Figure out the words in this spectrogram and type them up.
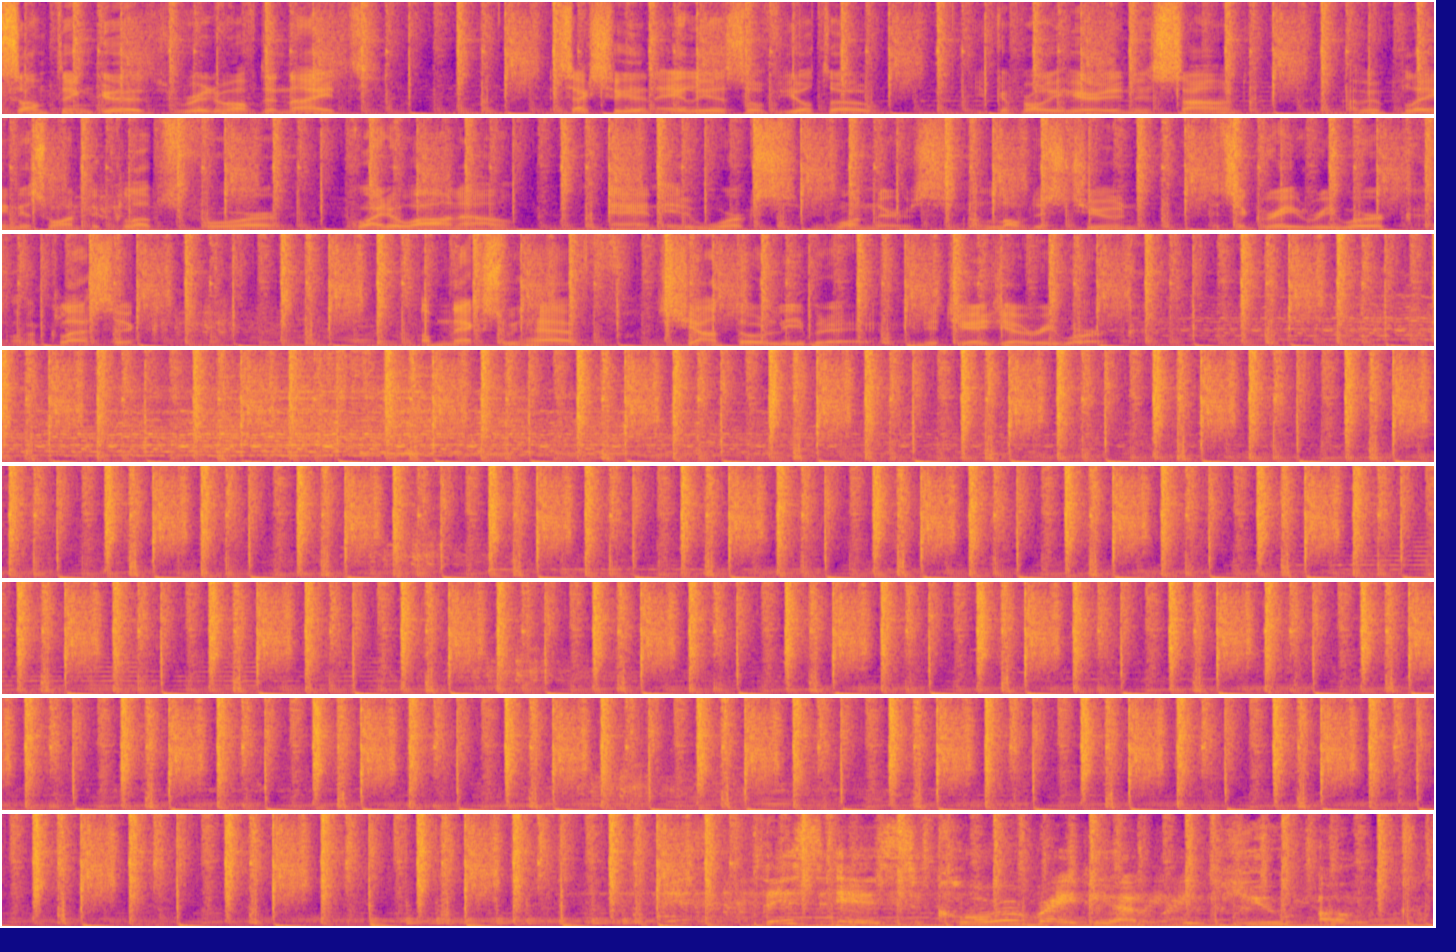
Something Good, Rhythm of the Night. It's actually an alias of Yotto. You can probably hear it in his sound. I've been playing this one at the clubs for quite a while now, and it works wonders. I love this tune. It's a great rework of a classic. Up next, we have Shanto Libre in the JJ rework. Radio with you, Oak.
